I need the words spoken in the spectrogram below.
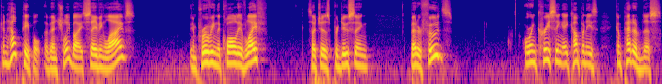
can help people eventually by saving lives, improving the quality of life, such as producing better foods, or increasing a company's competitiveness.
